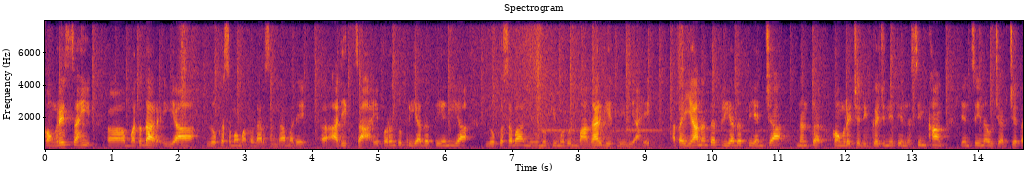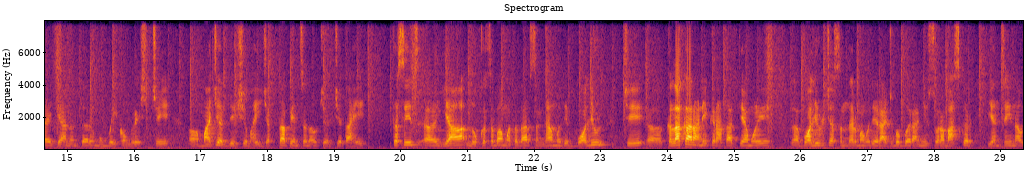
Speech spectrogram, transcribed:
काँग्रेसचाही मतदार या लोकसभा मतदारसंघामध्ये अधिकचा आहे. परंतु प्रिया दत्त यांनी या लोकसभा निवडणुकीमधून माघार घेतलेली आहे. आता यानंतर प्रिया दत्त यांच्या नंतर काँग्रेसचे दिग्गज नेते नसीम खान यांचंही नाव चर्चेत आहे. त्यानंतर मुंबई काँग्रेसचे माजी अध्यक्ष भाई जगताप यांचं नाव चर्चेत आहे. तसेच या लोकसभा मतदारसंघामध्ये बॉलिवूडचे कलाकार अनेक राहतात. त्यामुळे बॉलिवूडच्या संदर्भामध्ये राजबब्बर आणि स्वरा भास्कर यांचंही नाव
